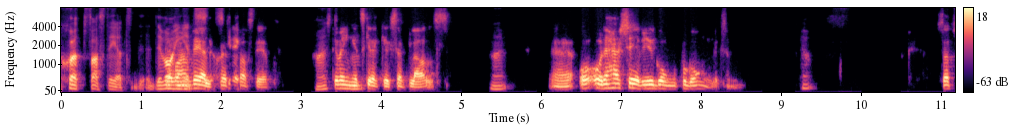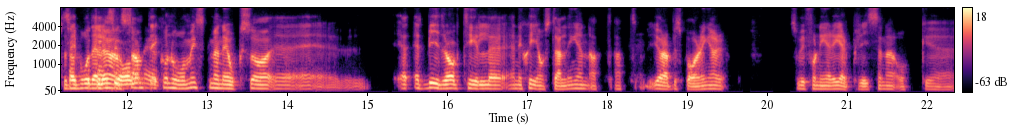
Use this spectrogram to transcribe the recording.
skött fastighet? Det var, det var en välskött skräck... fastighet. Ja, det var inget skräckexempel alls. Nej. Eh, och, och, det här ser vi ju gång på gång. Liksom. Ja. Så, att, så, det är både lönsamt är... ekonomiskt men är också eh, ett bidrag till eh, energiomställningen att, att göra besparingar så vi får ner elpriserna och eh,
